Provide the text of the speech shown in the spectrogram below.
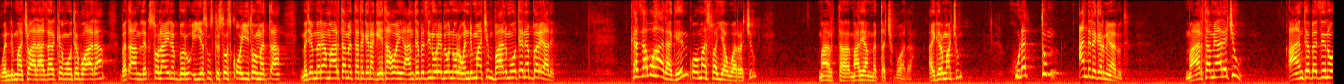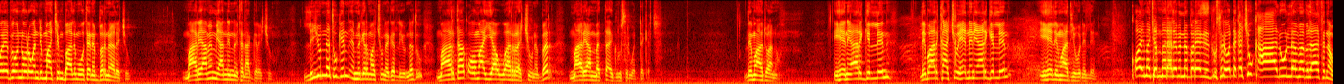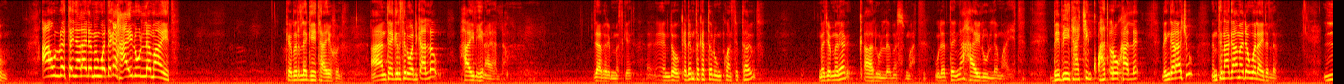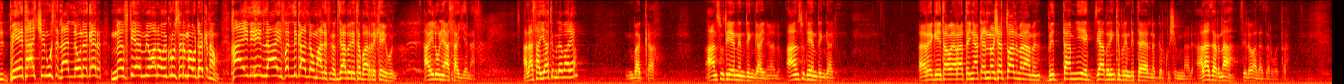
ወንድማቸው አልዓዛር ከሞተ በኋላ በጣም ለቅሶ ላይ ነበሩ። ኢየሱስ ክርስቶስ ቆይቶ መጣ። መጀመሪያ ማርታ መታ ተገና ጌታ ሆይ አንተ በዚህ ኖረ ቢሆን ኖረ ወንድማችን ባልሞተ ነበረ ያለ። ከዛ በኋላ ግን ቆማ እሷ እያዋራችው ማርታ ማርያም መጣች። በኋላ አይገርማችሁም? ሁለቱም አንድ ነገር ነው ያሉት። ማርታም ያለችው አንተ በዚህ ኖረ ቢሆን ኖረ ወንድማችን ባልሞተ ነበር ነው ያለችው። ማርያምም ያንን ነው የተናገረችው። ልዩነቱ ግን የሚገርማችሁ ነገር ልዩነቱ ማርታ ቆማ እያዋራችው ነበር፣ ማርያም መጣ እግሩ ስር ወደቀች። ልማዷ ነው። ይሄን ያርግልን፣ ልባርካችሁ፣ ይሄንን ያርግልን፣ ይሄ ልማድ ይሁንልን። ቆይ መጀመሪያ ለምን ነበር እግሩ ስር የወደቀችው? ቃሉን ለመብላት ነው። አሁን ሁለተኛ ላይ ለምን ወደቀች? ኃይሉን ለማየት። ክብር ለጌታ ይሁን። አንተ እግር ስር ወድቃለሁ፣ ኃይልህን አያለሁ። እግዚአብሔር ይመስገን። እንደው ቅደም ተከተሉ እንኳን ስታዩት መጀመሪያ ቃሉን ለመስማት፣ ሁለተኛ ኃይሉን ለማየት። በቤታችን ቋጠሮ ካለ ልንገራችሁ፣ እንትና ጋ መደወል አይደለም ቤታችን ውስጥ ላለው ነገር መፍትሄ የሚሆነው እግሩ ስር መውደቅ ነው። ኃይልህን ላይ ይፈልጋለሁ ማለት ነው። እግዚአብሔር የተባረከ ይሁን። ኃይሉን ያሳየናል። አላሳያትም ለማርያም በቃ አንሱት ይሄንን ድንጋይ ነው ያለው። አንሱት ይሄን ድንጋይ። አረ ጌታዊ አራተኛ ቀን ነው ሸቷል ምናምን ብታምኚ የእግዚአብሔርን ክብር እንድታይ አልነገርኩሽም ምን አለ። አላዛር ና ስለው አላዛር ወጣ።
